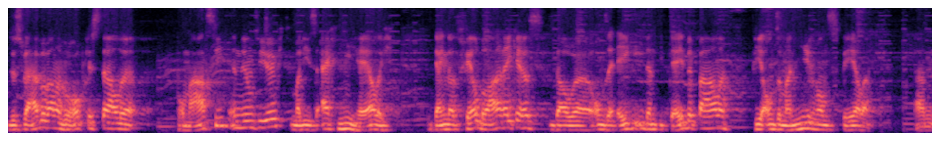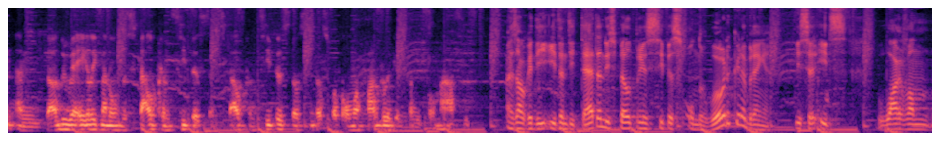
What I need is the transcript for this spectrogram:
dus we hebben wel een vooropgestelde formatie in onze jeugd, maar die is echt niet heilig. Ik denk dat het veel belangrijker is dat we onze eigen identiteit bepalen via onze manier van spelen. En, en dat doen we eigenlijk met onze spelprincipes. En spelprincipes, dat is, dat is wat onafhankelijk is van die formatie. En zou je die identiteit en die spelprincipes onder woorden kunnen brengen? Is er iets waarvan...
